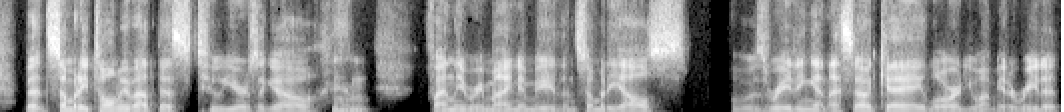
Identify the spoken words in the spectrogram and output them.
but somebody told me about this two years ago and finally reminded me then somebody else was reading it and i said okay lord you want me to read it?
